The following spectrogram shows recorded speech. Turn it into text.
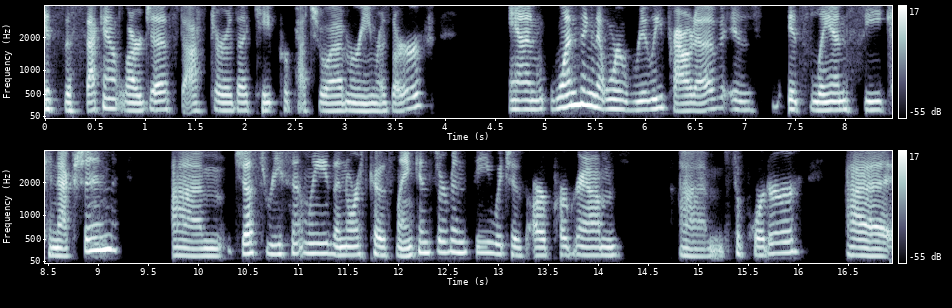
It's the second largest after the Cape Perpetua Marine Reserve. And one thing that we're really proud of is its land sea connection um, just recently, the North Coast Land Conservancy, which is our program's um, supporter, uh,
